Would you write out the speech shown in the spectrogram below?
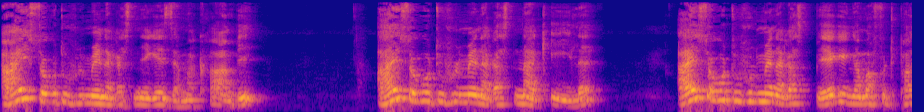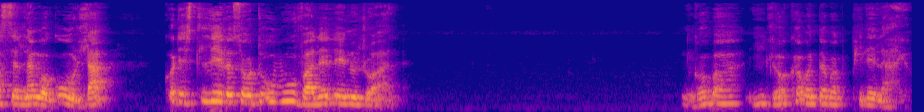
Ayisokuthi uhulumeni akasinikeze amakhambi. Ayisokuthi uhulumeni akasinakile. Ayisokuthi uhulumeni akasibheki ngama food parcel nangokudla. Kodwa isililo sokuthi ubuvaleleni utshwala. Ngoba yilokho abantu abakuphilelayo.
